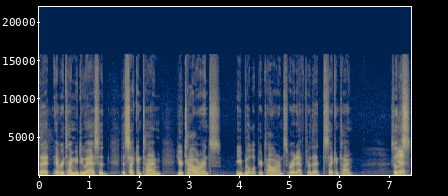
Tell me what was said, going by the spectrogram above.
That every time you do acid, the second time your tolerance, you build up your tolerance right after that second time. So this,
